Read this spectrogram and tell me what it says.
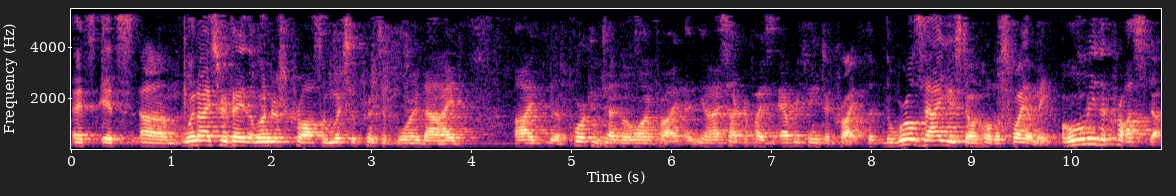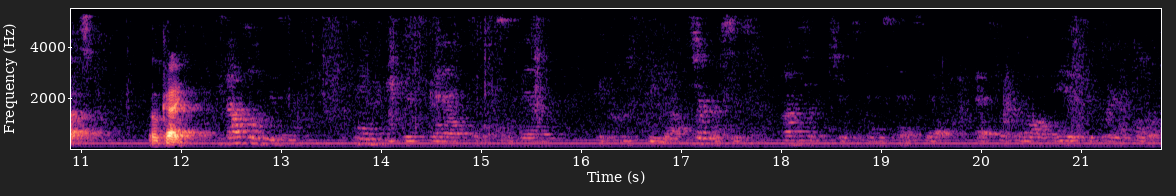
It's, it's um, when I survey the wondrous cross on which the Prince of Glory died, I, the poor content and long pride, you know, I sacrifice everything to Christ. The, the world's values don't hold a sway on me. Only the cross does. Okay? It also is, can be dismounted to them, it was the uh, circumcision, uncircumcision, in the sense that that's what the law is, to bring forth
